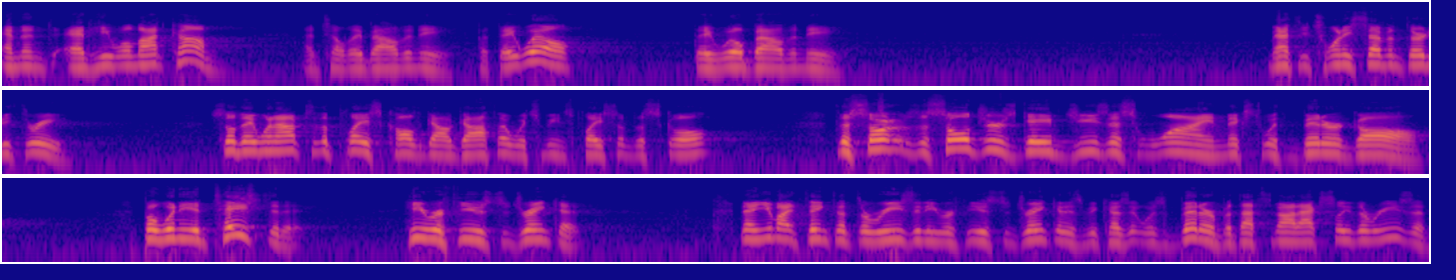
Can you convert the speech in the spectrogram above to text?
And, and he will not come until they bow the knee. But they will. They will bow the knee. Matthew 27 33. So they went out to the place called Golgotha, which means place of the skull. The, so- the soldiers gave Jesus wine mixed with bitter gall. But when he had tasted it, he refused to drink it. Now, you might think that the reason he refused to drink it is because it was bitter, but that's not actually the reason.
